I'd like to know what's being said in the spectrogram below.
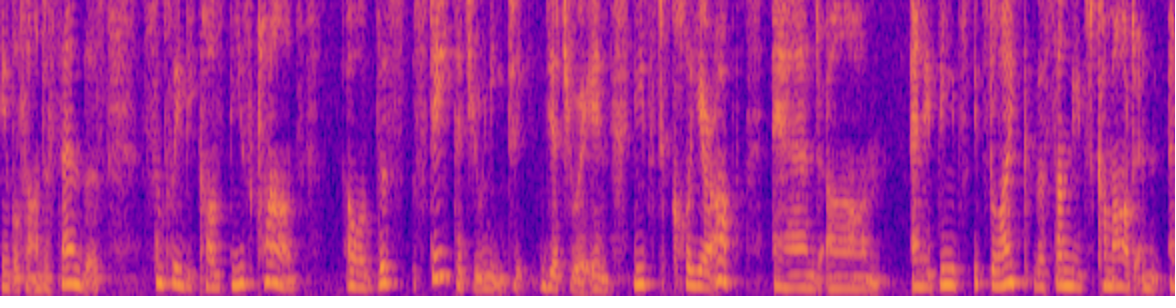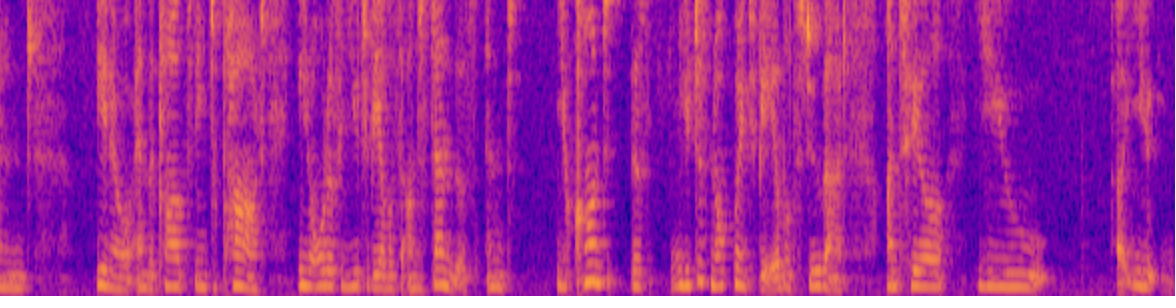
able to understand this simply because these clouds or this state that you need to, that you are in needs to clear up and um, and it needs it's like the sun needs to come out and and you know and the clouds need to part in order for you to be able to understand this. And you can't there's you're just not going to be able to do that until you uh, you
